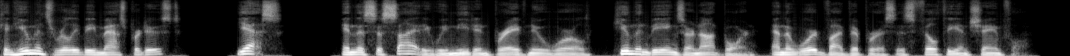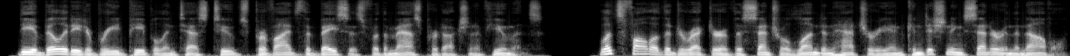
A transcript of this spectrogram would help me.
Can humans really be mass produced? Yes. In the society we meet in Brave New World, human beings are not born, and the word viviparous is filthy and shameful. The ability to breed people in test tubes provides the basis for the mass production of humans. Let's follow the director of the Central London Hatchery and Conditioning Centre in the novel,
